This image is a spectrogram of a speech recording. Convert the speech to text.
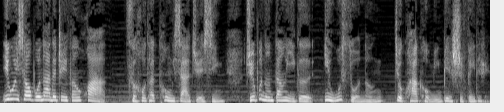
因为萧伯纳的这番话，此后他痛下决心，绝不能当一个一无所能就夸口明辨是非的人。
